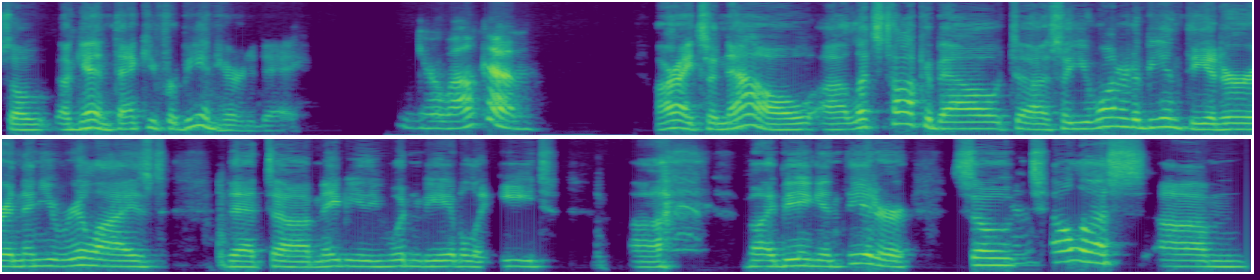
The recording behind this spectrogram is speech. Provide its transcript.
So again, thank you for being here today. You're welcome. All right, so now uh, let's talk about. Uh, so you wanted to be in theater, and then you realized that uh, maybe you wouldn't be able to eat uh, by being in theater. So yeah. tell us um,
